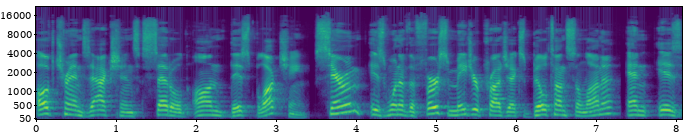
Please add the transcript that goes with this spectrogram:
of transactions settled on this blockchain. Serum is one of the first major projects built on Solana and is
